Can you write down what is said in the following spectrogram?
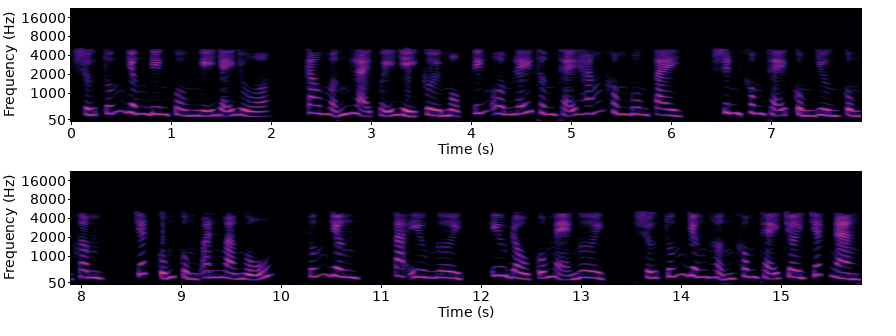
Sử tuấn dân điên cuồng nghĩ dãy dụa, Cao Mẫn lại quỷ dị cười một tiếng ôm lấy thân thể hắn không buông tay, sinh không thể cùng giường cùng khâm, chết cũng cùng anh mà ngủ, tuấn dân, ta yêu ngươi, yêu đầu của mẹ ngươi, sử tuấn dân hận không thể chơi chết nàng,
